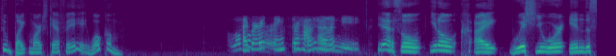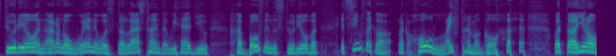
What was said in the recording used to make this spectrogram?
to Bytemarks Cafe. Welcome. Hi, Burt. Thanks, Thanks for, having, for having me. Yeah, so, you know, I wish you were in the studio, and I don't know when it was the last time that we had you uh, both in the studio, but it seems like a like a whole lifetime ago. but uh, you know,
